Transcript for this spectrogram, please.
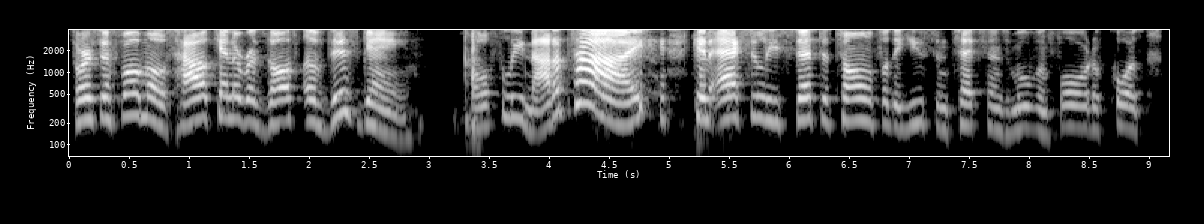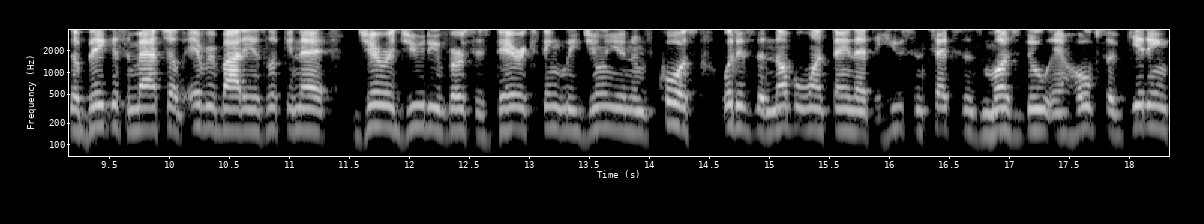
First and foremost, how can the results of this game hopefully not a tie, can actually set the tone for the Houston Texans moving forward. Of course, the biggest matchup everybody is looking at Jerry Jeudy versus Derek Stingley Jr. And of course, what is the number one thing that the Houston Texans must do in hopes of getting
